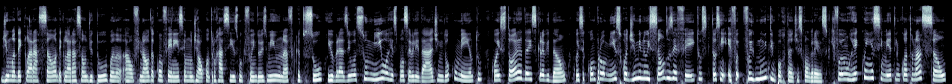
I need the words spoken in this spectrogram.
de uma declaração, a declaração de Durban, ao final da Conferência Mundial contra o Racismo, que foi em 2001 na África do Sul, e o Brasil assumiu a responsabilidade em documento com a história da escravidão, com esse compromisso com a diminuição dos efeitos. Então, assim, foi, foi muito importante esse congresso, que foi um reconhecimento enquanto nação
